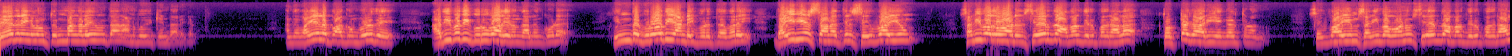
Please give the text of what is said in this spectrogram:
வேதனைகளும் துன்பங்களையும் தான் அனுபவிக்கின்றார்கள். அந்த வகையில் பார்க்கும் பொழுது அதிபதி குருவாக இருந்தாலும் கூட இந்த குரோதி ஆண்டை பொறுத்தவரை தைரியஸ்தானத்தில் செவ்வாயும் சனி பகவானும் சேர்ந்து அமர்ந்து இருப்பதனால தொட்ட காரியங்கள் தொடங்கும். செவ்வாயும் சனி பகவானும் சேர்ந்து அமர்ந்து இருப்பதனால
